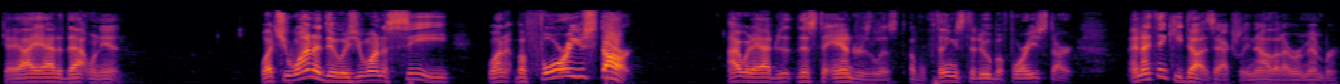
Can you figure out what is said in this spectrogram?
Okay, I added that one in. What you want to do is you want to see want before you start. I would add this to Andrew's list of things to do before you start. And I think he does actually now that I remember.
